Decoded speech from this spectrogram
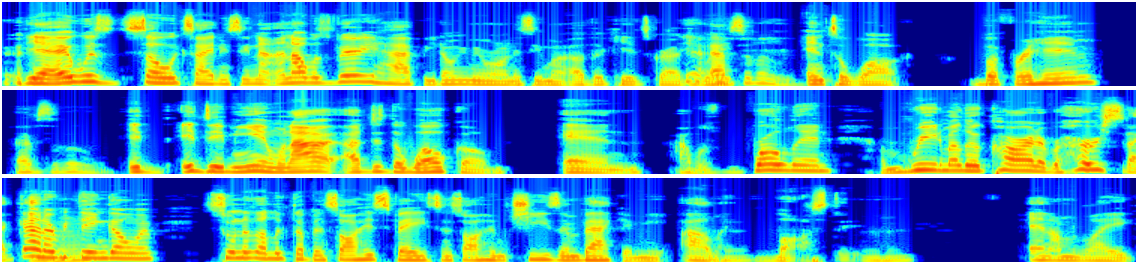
yeah, it was so exciting to see that. And I was very happy, don't get me wrong, to see my other kids graduate. yeah, absolutely. and to walk. But for him, Absolutely. it, it did me in when I, I did the welcome and I was rolling. I'm reading my little card. I rehearsed it. I got Mhm. everything going. As soon as I looked up and saw his face and saw him cheesing back at me, I like Mhm. lost it. Mm-hmm. And I'm like,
